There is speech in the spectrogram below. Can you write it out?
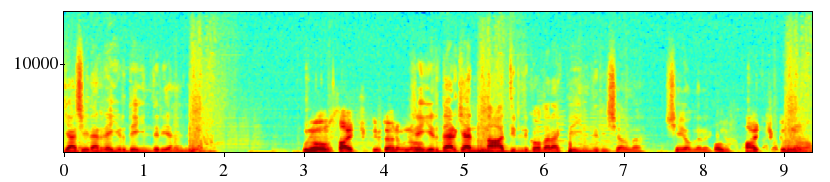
gerçekten Rare değildir yani. Bu ne oğlum site çıktı bir tane bu ne lan? Rare derken nadirlik olarak değildir inşallah. Şey olarak. Oğlum site çıktı bu ne lan?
